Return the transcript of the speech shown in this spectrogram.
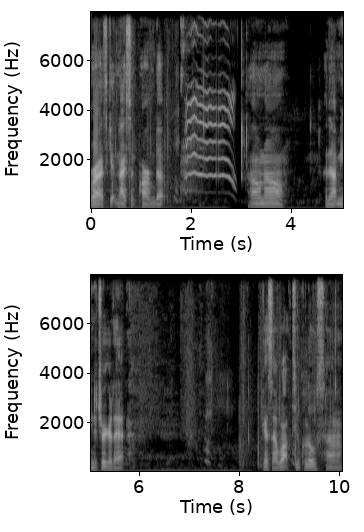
Right, it's getting nice and armed up. Oh no. I did not mean to trigger that. Guess I walked too close. Uh,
